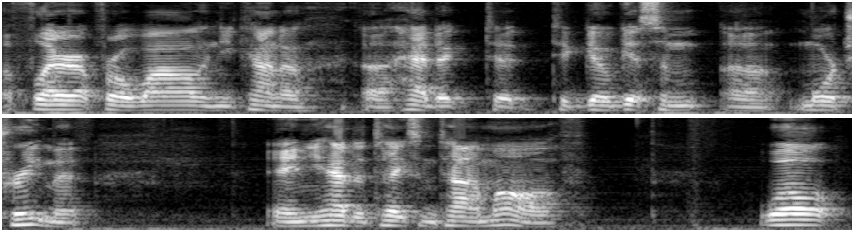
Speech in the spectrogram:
a, flare up for a while, and you kind of uh, had to, to, to, go get some uh, more treatment, and you had to take some time off. Well,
